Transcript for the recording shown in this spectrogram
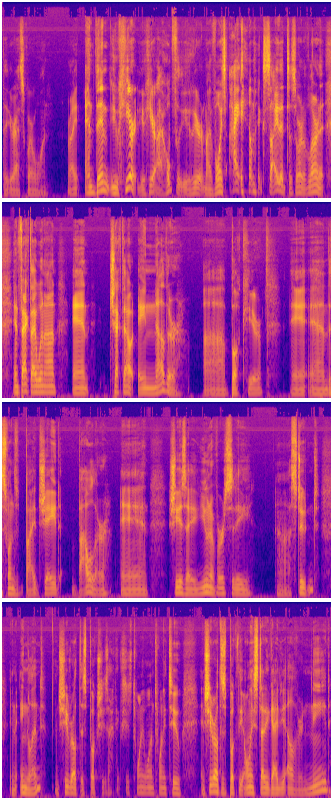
that you're at square one, right? And then you hear it. You hear. I hopefully you hear it in my voice. I am excited to sort of learn it. In fact, I went on and checked out another uh, book here, and, and this one's by Jade Bowler, and she is a university uh, student in England, and she wrote this book. She's, I think she's 21, 22, and she wrote this book, The Only Study Guide You Ever Need.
